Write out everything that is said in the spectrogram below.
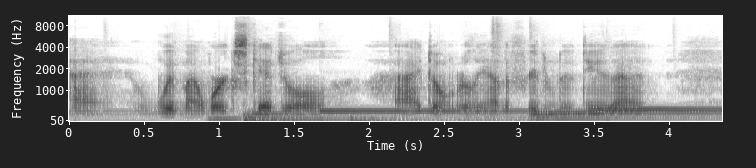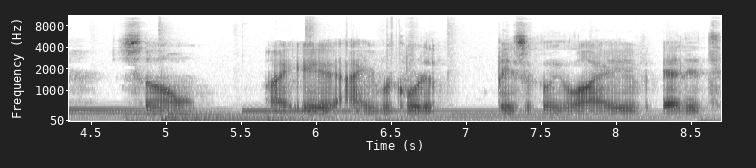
uh, with my work schedule, I don't really have the freedom to do that. So I I record it basically live, edit,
